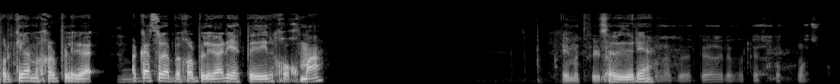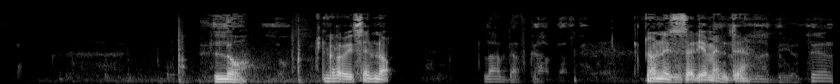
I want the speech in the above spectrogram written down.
¿Por qué la mejor plegaria? ¿Acaso la mejor plegaria es pedir jochma? אם התפילה sabiduría. הנכונה ביותר, לבקש חוכמה. לא, Ra dice, no, לאו דווקא. no necesariamente. ביותר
